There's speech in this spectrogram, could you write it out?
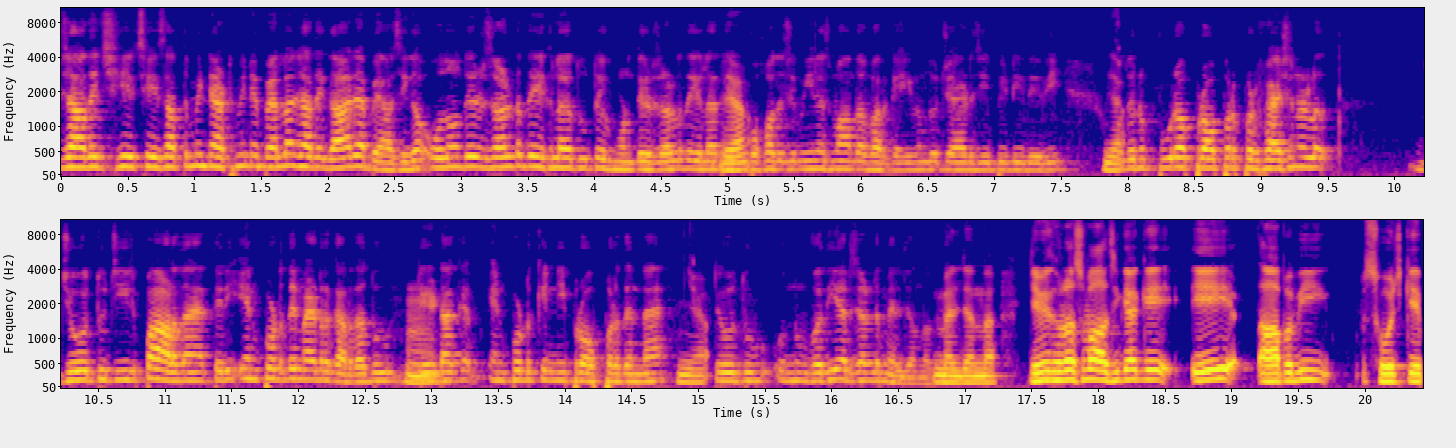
ਜ਼ਿਆਦਾ 6 6 7 ਮਹੀਨੇ 8 ਮਹੀਨੇ ਪਹਿਲਾਂ ਜ਼ਿਆਦਾ ਗਾਹ ਜਾ ਪਿਆ ਸੀਗਾ। ਉਦੋਂ ਦੇ ਰਿਜ਼ਲਟ ਦੇਖ ਲੈ ਤੂੰ ਤੇ ਹੁਣ ਦੇ ਰਿਜ਼ਲਟ ਦੇਖ ਲੈ ਤੇ. ਬਹੁਤ ਜ਼ਮੀਨ ਅਸਮਾਨ ਦਾ ਫ਼ਰਕ ਹੈ। ਇਵਨ ਤੋਂ ਚੈਟ ਜੀਪੀਟੀ ਦੇ ਵੀ. ਉਹਦੇ ਨੂੰ ਪੂਰਾ ਪ੍ਰੋਪਰ ਪ੍ਰੋਫੈਸ਼ਨਲ ਜੋ ਤੂੰ ਚੀਜ਼ ਭਾਲਦਾ ਹੈ ਤੇਰੀ ਇਨਪੁਟ ਤੇ ਮੈਟਰ ਕਰਦਾ। ਤੂੰ ਡੇਟਾ ਇਨਪੁਟ ਕਿੰਨੀ ਪ੍ਰੋਪਰ ਦਿੰਦਾ ਹੈ ਤੇ ਉਹ ਤੂੰ ਉਹਨੂੰ ਵਧੀਆ ਰਿਜ਼ਲਟ ਮਿਲ ਜਾਂਦਾ ਮਿਲ ਜਾਂਦਾ। ਜਿਵੇਂ ਤੁਹਾਡਾ ਸਵਾਲ ਸੀਗਾ ਕਿ ਇਹ ਆਪ ਵੀ ਸੋਚ ਕੇ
